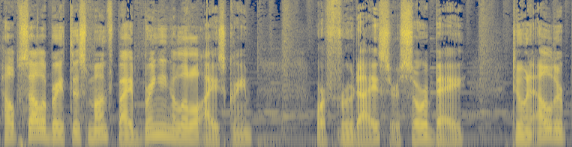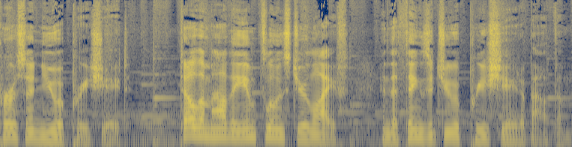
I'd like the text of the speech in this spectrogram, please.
Help celebrate this month by bringing a little ice cream, or fruit ice, or sorbet, to an elder person you appreciate. Tell them how they influenced your life and the things that you appreciate about them.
